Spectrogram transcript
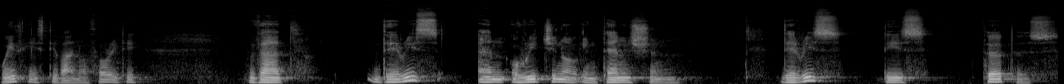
with his divine authority that there is an original intention, there is this purpose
